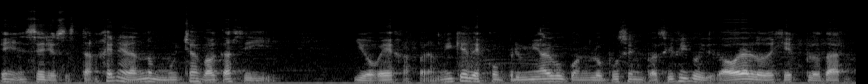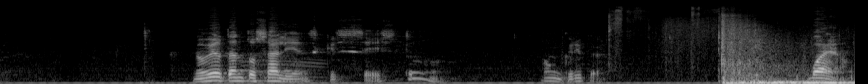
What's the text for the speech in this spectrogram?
En serio, se están generando muchas vacas y, y ovejas. Para mí que descomprimí algo cuando lo puse en Pacífico y ahora lo dejé explotar. No veo tantos aliens. ¿Qué es esto? Ah, un creeper. Bueno.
